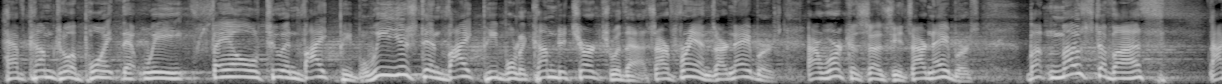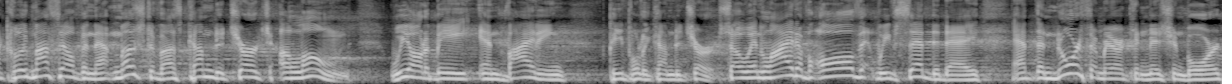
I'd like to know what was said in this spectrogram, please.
have come to a point that we fail to invite people. We used to invite people to come to church with us, our friends, our neighbors, our work associates, our neighbors. But most of us, I include myself in that, most of us come to church alone. We ought to be inviting people to come to church. So, in light of all that we've said today, at the North American Mission Board,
